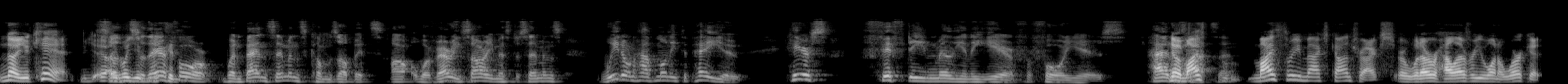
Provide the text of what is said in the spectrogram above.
no, you can't. So, well, you- so could- therefore, when Ben Simmons comes up, it's uh, we're very sorry, Mr. Simmons. We don't have money to pay you. Here's fifteen million a year for four years. How no, does my that sound? my three max contracts, or whatever, however you want to work it,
